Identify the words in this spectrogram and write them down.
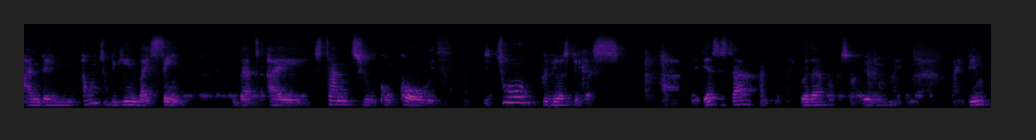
And um, I want to begin by saying that I stand to concur with the two previous speakers, uh, my dear sister and my brother, Professor my Binu,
